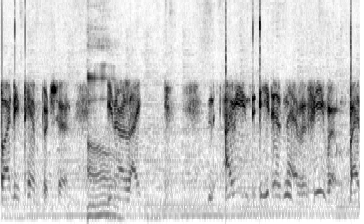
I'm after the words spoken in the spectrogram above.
body temperature. Oh. You know, like I mean, he doesn't have a fever, but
